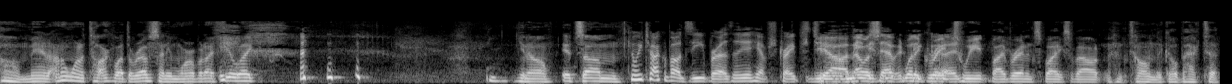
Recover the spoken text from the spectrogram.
Oh man, I don't want to talk about the refs anymore, but I feel like, you know, it's um. Can we talk about zebras? They have stripes too. Yeah, that was that what a great good. tweet by Brandon Spikes about telling him to go back to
